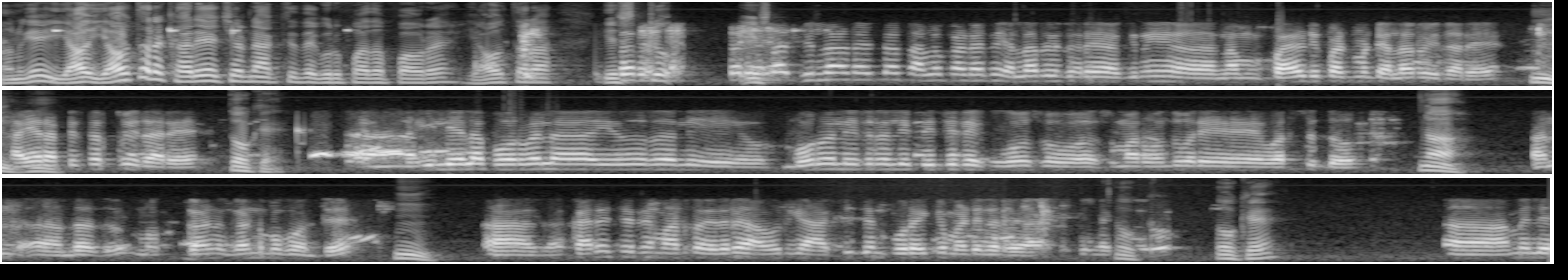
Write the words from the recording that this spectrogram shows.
ನನಗೆ ಯಾವ ಯಾವ ಥರ ಕಾರ್ಯಾಚರಣೆ ಆಗ್ತಿದೆ ಗುರುಪಾದಪ್ಪ ಅವರೇ? ಯಾವ ತರ ಎಷ್ಟು ಎಲ್ಲ ಜಿಲ್ಲಾಡಳಿತ ತಾಲೂಕಾಡಳಿತ ಎಲ್ಲರೂ ಇದ್ದಾರೆ. ಅಗ್ನಿ ನಮ್ಮ ಫೈರ್ ಡಿಪಾರ್ಟ್ಮೆಂಟ್ ಎಲ್ಲರೂ ಇದ್ದಾರೆ. ಹೈಯರ್ ಆಫೀಸರ್ಸ್ ಇದ್ದಾರೆ. ಓಕೆ. ಇಲ್ಲೆಲ್ಲ ಬೋರ್ವೆಲ್ ಇದರಲ್ಲಿ ಬೋರ್ವೆಲ್ ಇದರಲ್ಲಿ ಬಿದ್ದಿದೆ ಗೋಸು ಸುಮಾರು ಒಂದೂವರೆ ವರ್ಷದ್ದು. ಹಾಂ. ಅಂದಾಜು ಮ- ಗಂಡ್ ಗಂಡು ಮಗು ಅಂತೆ. ಹ್ಞೂ ಆ, ಕಾರ್ಯಾಚರಣೆ ಮಾಡ್ತಾ ಇದ್ದಾರೆ. ಅವ್ರಿಗೆ ಆಕ್ಸಿಜನ್ ಪೂರೈಕೆ ಮಾಡಿದ್ದಾರೆ. ಓಕೆ. ಆ, ಆಮೇಲೆ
